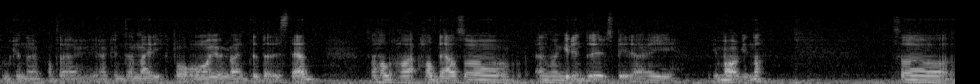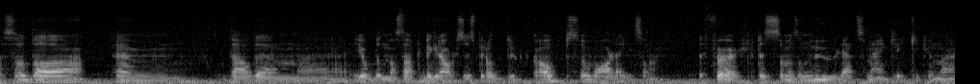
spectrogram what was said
som kunne, måte, jeg kunne tjene meg rik på og gjøre verden til et bedre sted. Så hadde jeg altså en sånn gründerspire i, i magen, da. Så, så da um, Da den eh, jobben med å starte begravelsesbyrå dukka opp, så var det litt sånn Det føltes som en sånn mulighet som jeg egentlig ikke kunne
